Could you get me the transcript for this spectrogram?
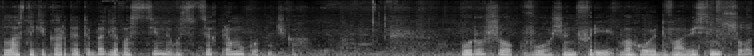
власники карти АТБ для вас ціни ось в цих прямокутничках. Порошок Wash Free вагою 2800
